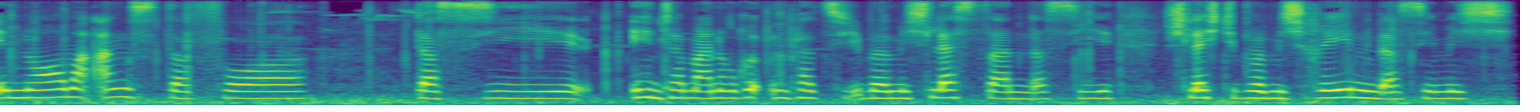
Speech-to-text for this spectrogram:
enorme Angst davor, dass sie hinter meinem Rücken plötzlich über mich lästern, dass sie schlecht über mich reden, dass sie mich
